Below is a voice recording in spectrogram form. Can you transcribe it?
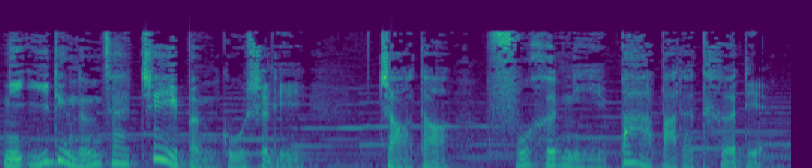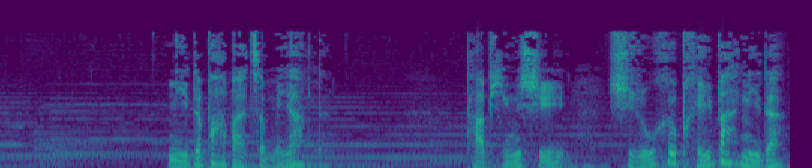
你一定能在这本故事里。找到符合你爸爸的特点。你的爸爸怎么样呢？他平时是如何陪伴你的？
